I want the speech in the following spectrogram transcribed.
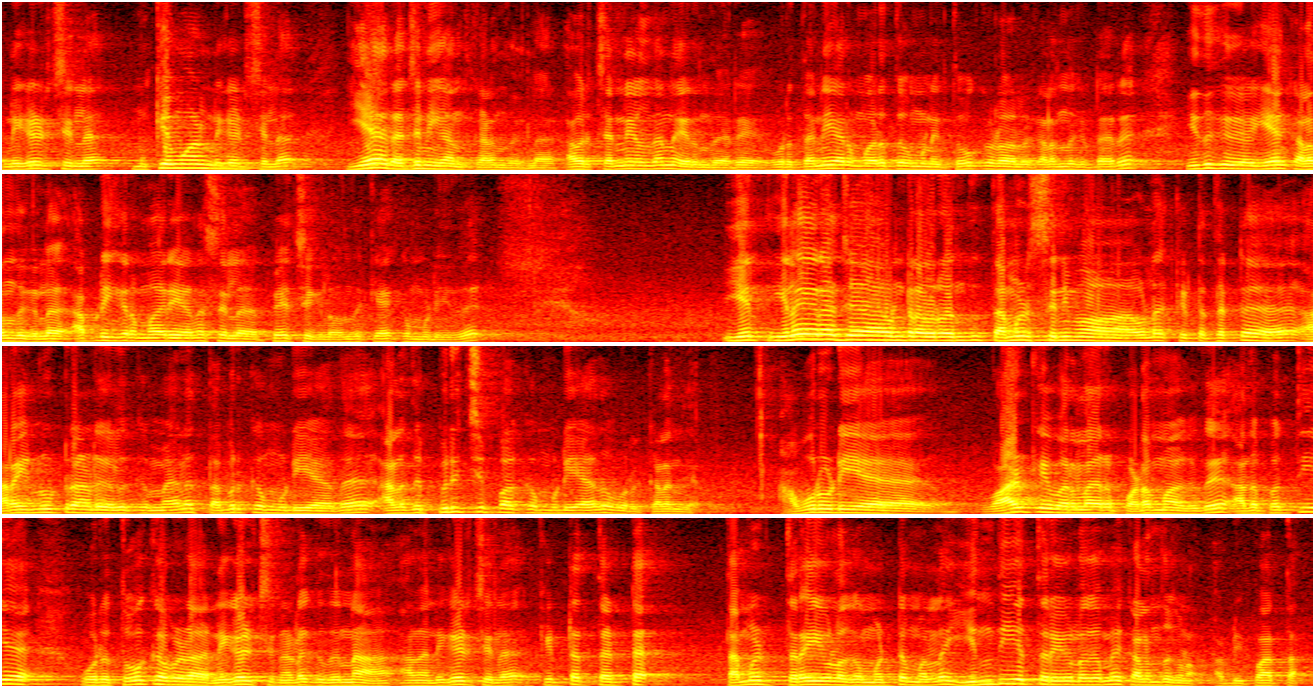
நிகழ்ச்சியில் முக்கியமான நிகழ்ச்சியில் ஏன் ரஜினிகாந்த் கலந்துக்கல? அவர் சென்னையில் தானே இருந்தார். ஒரு தனியார் மருத்துவமனை தூக்குடவில் கலந்துக்கிட்டார். இதுக்கு ஏன் கலந்துக்கல? அப்படிங்கிற மாதிரியான சில பேச்சுக்களை வந்து கேட்க முடியுது. இளையராஜான்றவர் வந்து தமிழ் சினிமாவில் கிட்டத்தட்ட அரை நூற்றாண்டுகளுக்கு மேலே தவிர்க்க முடியாத அல்லது பிரித்து பார்க்க முடியாத ஒரு கலைஞர். அவருடைய வாழ்க்கை வரலாறு படமாகுது. அதை பற்றிய ஒரு துவக்க விழா நிகழ்ச்சி நடக்குதுன்னா அந்த நிகழ்ச்சியில் கிட்டத்தட்ட தமிழ் திரையுலகம் மட்டுமல்ல இந்திய திரையுலகமே கலந்துக்கணும் அப்படி பார்த்தா.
